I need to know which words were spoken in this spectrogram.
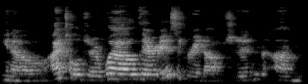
you know, I told her, well, there is a great option. Um,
